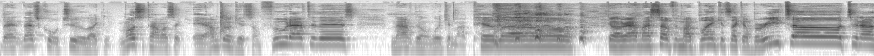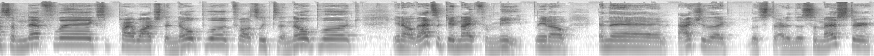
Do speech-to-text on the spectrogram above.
then that's cool too. Like most of the time, I was like, "Hey, I'm gonna get some food after this. Now I'm gonna look at my pillow, gonna wrap myself in my blankets like a burrito, turn on some Netflix, probably watch The Notebook, fall asleep to The Notebook. You know, that's a good night for me. You know, and then actually like the start of the semester,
